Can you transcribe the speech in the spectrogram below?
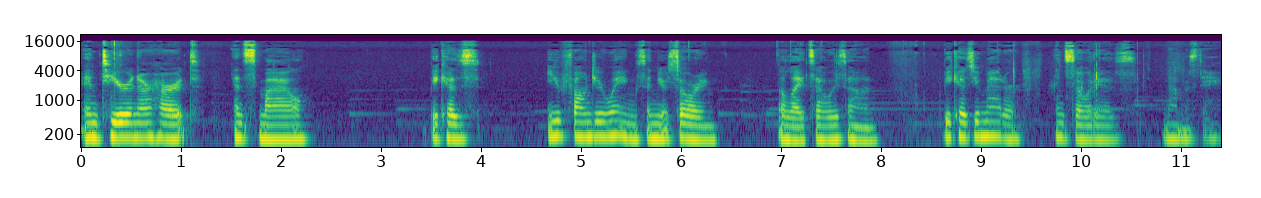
and tear in our heart and smile because you found your wings and you're soaring. The light's always on because you matter, and so it is. Namaste.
